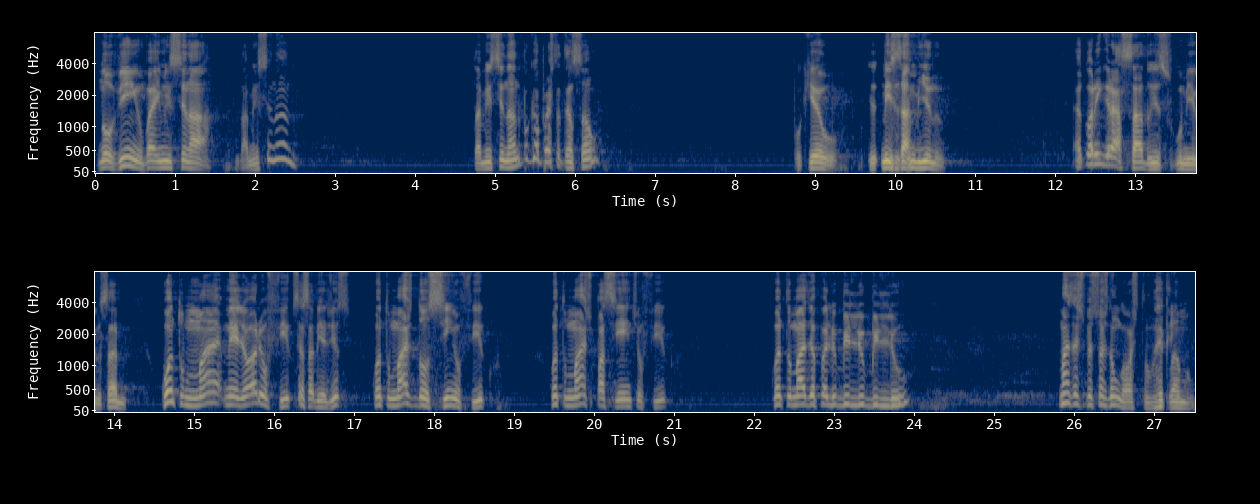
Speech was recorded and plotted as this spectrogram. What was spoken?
novinho, vai me ensinar? Está me ensinando. Está me ensinando porque eu presto atenção. Porque eu me examino. Agora é engraçado isso comigo, sabe? Quanto mais melhor eu fico, você sabia disso? Quanto mais docinho eu fico, quanto mais paciente eu fico, Quanto mais eu falo bilu, bilu, mas as pessoas não gostam, reclamam.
